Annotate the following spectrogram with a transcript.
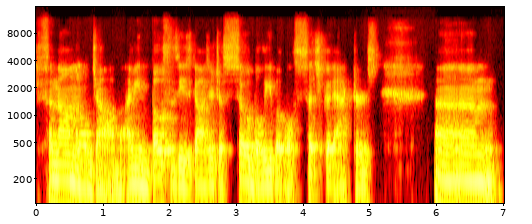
Phenomenal job. I mean, both of these guys are just so believable, such good actors. Um,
